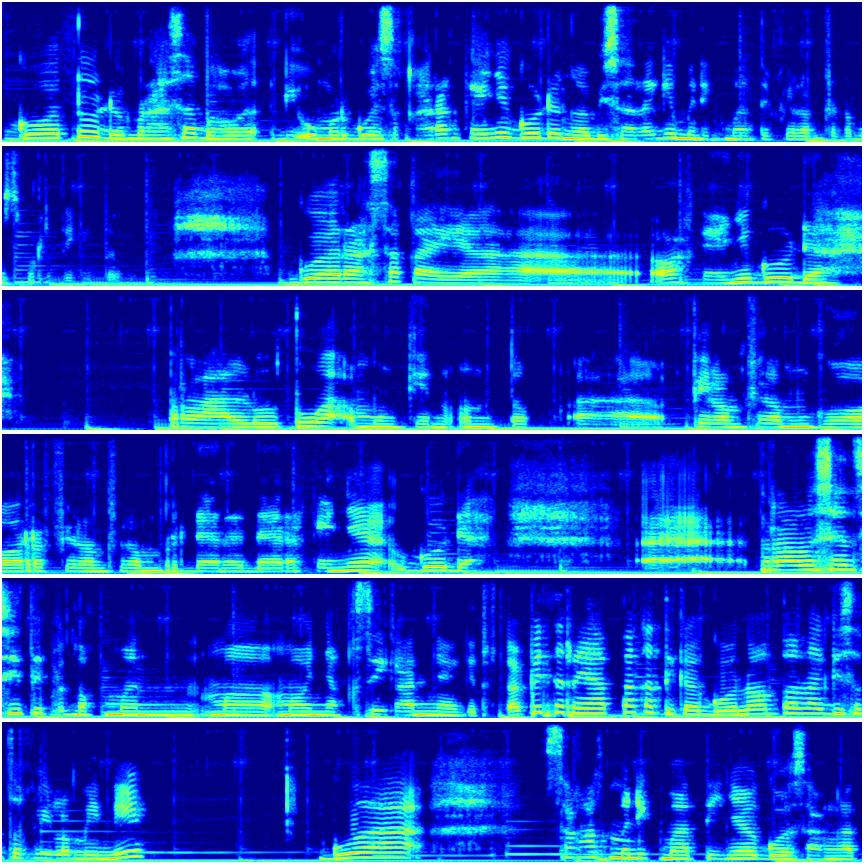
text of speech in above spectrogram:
gue tuh udah merasa bahwa di umur gue sekarang kayaknya gue udah nggak bisa lagi menikmati film-film seperti itu. Gue rasa kayak wah kayaknya gue udah terlalu tua mungkin untuk uh, film-film gore, film-film berdarah-darah. Kayaknya gue udah uh, terlalu sensitif untuk men me menyaksikannya gitu. Tapi ternyata ketika gue nonton lagi satu film ini, gue sangat menikmatinya. Gue sangat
